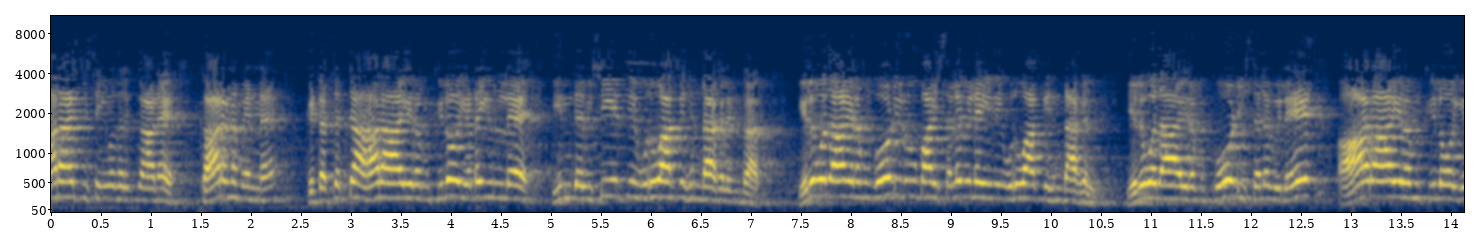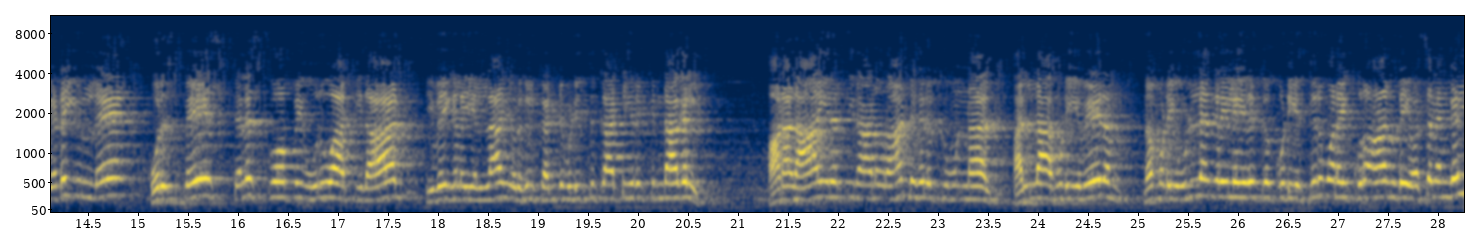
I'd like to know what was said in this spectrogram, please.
ஆராய்ச்சி செய்வதற்கான காரணம் என்ன? கிட்டத்தட்ட ஆறாயிரம் கிலோ எடையுள்ள இந்த விஷயத்தை உருவாக்குகின்றார்கள் என்றார். எழுபதாயிரம் கோடி ரூபாய் செலவிலே இதை உருவாக்குகின்றார்கள். எழுபதாயிரம் கோடி செலவிலே ஆறாயிரம் கிலோ எடையுள்ள ஒரு ஸ்பேஸ் டெலஸ்கோப்பை உருவாக்கிதான் இவைகளை எல்லாம் இவர்கள் கண்டுபிடித்து காட்டியிருக்கின்றார்கள். ஆனால் ஆயிரத்தி நானூறு ஆண்டுகளுக்கு முன்னால் அல்லாஹுடைய வேதம் நம்முடைய உள்ளங்களிலே இருக்கக்கூடிய திருமறை குரானுடைய வசனங்கள்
